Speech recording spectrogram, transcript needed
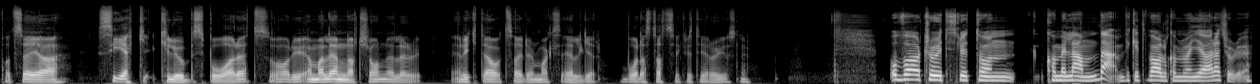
på att säga SEK-klubbspåret så har du ju Emma Lennartsson eller en riktig outsider, Max Elger. Båda statssekreterare just nu. Och var tror du till slut hon kommer landa? Vilket val kommer hon göra tror du?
